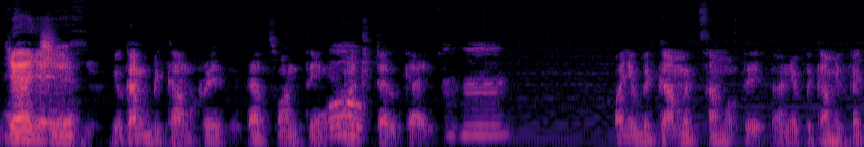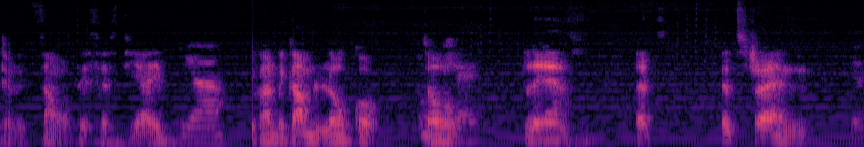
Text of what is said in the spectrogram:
yeah, yeah, yeah. You can become crazy. That's one thing I want to tell guys. Mhm. When you become with some of the when you become infected with some of these STIs, Yeah. you can become local. So okay. please let's let's try and Use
